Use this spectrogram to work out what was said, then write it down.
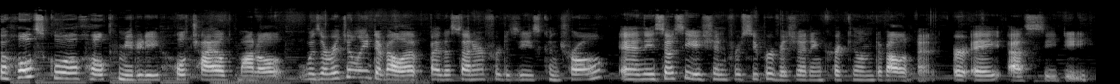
The whole school, whole community, whole child model was originally developed by the Center for Disease Control and the Association for Supervision and Curriculum Development, or ASCD.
